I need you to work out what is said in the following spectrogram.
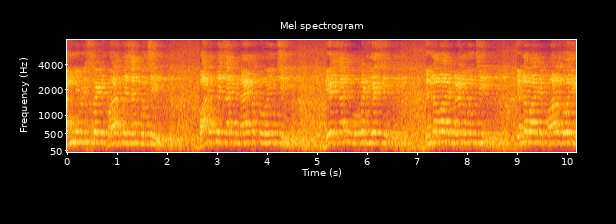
అన్ని విడిచిపెట్టి భారతదేశానికి వచ్చి భారతదేశానికి నాయకత్వం వహించి దేశాన్ని ఒక్కటి చేసి తెల్లవారి మెడలు వచ్చి తెల్లవారిని పారదోలి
